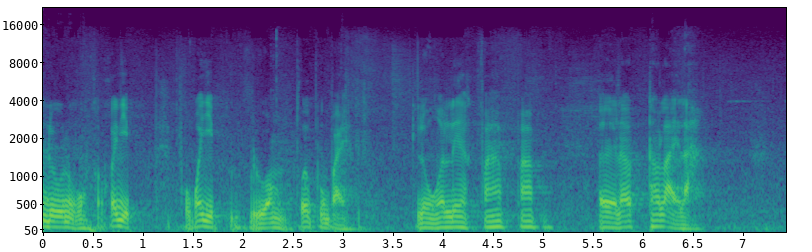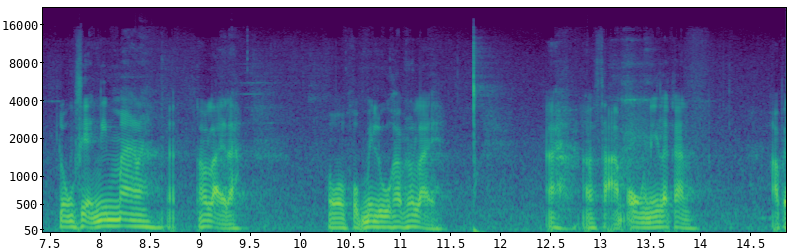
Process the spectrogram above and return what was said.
มาดูหนูเขาก็หยิบ ผมก็หยิบล้วงปุ๊บลงไปลุงก็เลือกฟ้าปั๊บเออ แล้วเท่าไหร่ล่ะลุงเสียงนิ่มมากนะเท่าไหร่ล่ะผมบอกผมไม่รู้ครับเท่าไหร่อะเอาสามองค์นี้แล้วกัน เอาไป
